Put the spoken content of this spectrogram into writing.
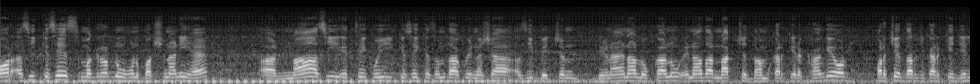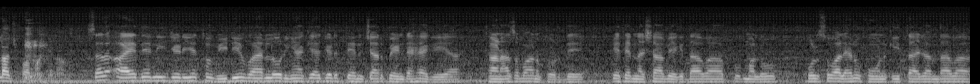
ਔਰ ਅਸੀਂ ਕਿਸੇ ਸਮਗਲਰ ਨੂੰ ਹੁਣ ਬਖਸ਼ਣਾ ਨਹੀਂ ਹੈ। ਨਾ ਅਸੀਂ ਇੱਥੇ ਕੋਈ ਕਿਸੇ ਕਿਸਮ ਦਾ ਕੋਈ ਨਸ਼ਾ ਅਸੀਂ ਵੇਚਣ ਦੇਣਾ ਇਹਨਾਂ ਲੋਕਾਂ ਨੂੰ, ਇਹਨਾਂ ਦਾ ਨਕਸ਼ ਦਮ ਕਰਕੇ ਰੱਖਾਂਗੇ ਔਰ ਪਰਚੇ ਦਰਜ ਕਰਕੇ ਜੇਲ੍ਹਾਂ 'ਚ ਪਾਵਾਂਗੇ ਇਹਨਾਂ ਨੂੰ। ਸਰ, ਆਏ ਦਿਨ ਹੀ ਜਿਹੜੀ ਇੱਥੋਂ ਵੀਡੀਓ ਵਾਇਰਲ ਹੋ ਰਹੀਆਂ ਕਿ ਆਹ ਜਿਹੜੇ ਤਿੰਨ ਚਾਰ ਪਿੰਡ ਹੈਗੇ ਆ ਥਾਣਾ ਸੁਭਾਨਪੁਰ ਦੇ ਇੱਥੇ ਨਸ਼ਾ ਵਿਕਦਾ ਵਾ ਪ- ਮੰਨ ਲਓ ਪੁਲਿਸ ਵਾਲਿਆਂ ਨੂੰ ਫੋਨ ਕੀਤਾ ਜਾਂਦਾ ਵਾ।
